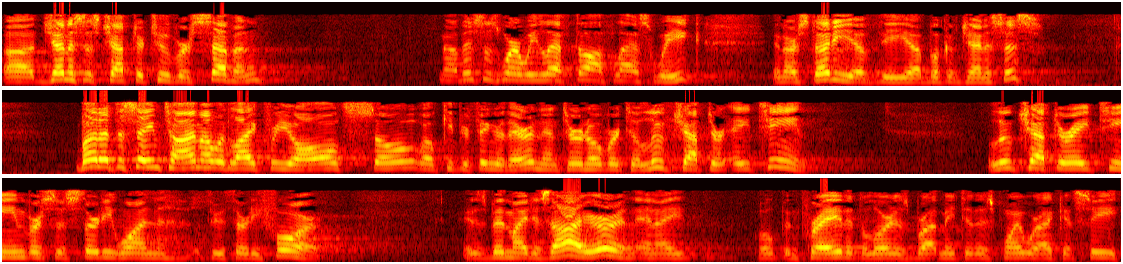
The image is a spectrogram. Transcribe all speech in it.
uh, Genesis chapter 2, verse 7. Now, this is where we left off last week in our study of the uh, book of Genesis. But at the same time, I would like for you also, well, keep your finger there and then turn over to Luke chapter 18. Luke chapter 18, verses 31 through 34. It has been my desire, and, and I hope and pray that the Lord has brought me to this point where I could see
